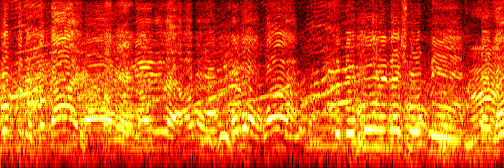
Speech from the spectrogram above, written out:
ร่วมสนุกกันได้ครับผมนี่นี่แหละครับผมเขาบอกว่าจะมีผู้ที่ได้โชคดีไปรับ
